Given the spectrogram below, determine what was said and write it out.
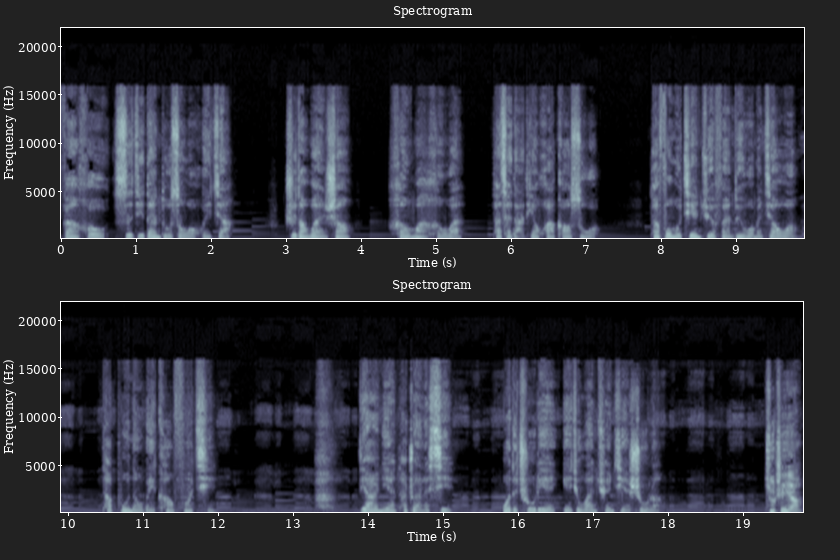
饭后，司机单独送我回家，直到晚上很晚很晚，他才打电话告诉我，他父母坚决反对我们交往，他不能违抗父亲。第二年，他转了系，我的初恋也就完全结束了。就这样，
